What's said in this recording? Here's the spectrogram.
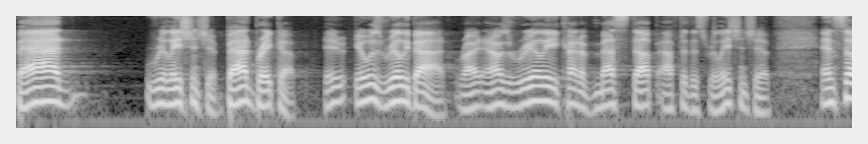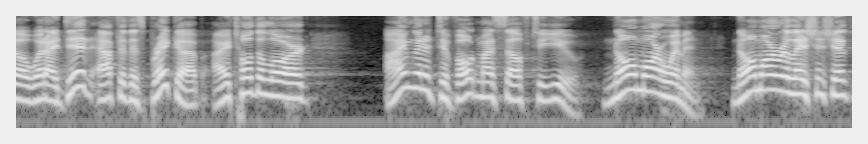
bad relationship, bad breakup it, it was really bad, right? And I was really kind of messed up after this relationship. And so, what I did after this breakup, I told the Lord, I'm going to devote myself to you. No more women, no more relationships,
